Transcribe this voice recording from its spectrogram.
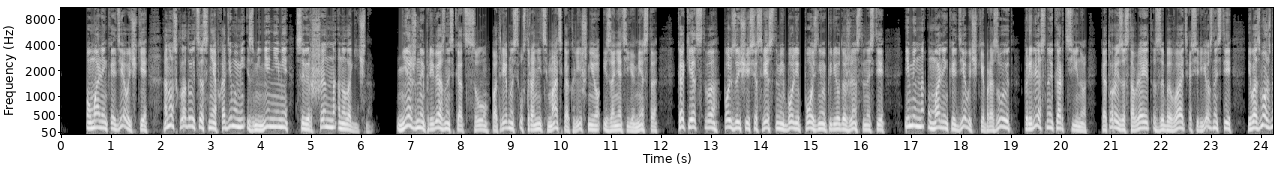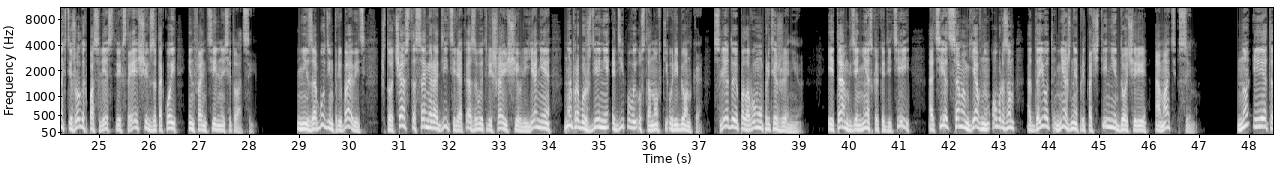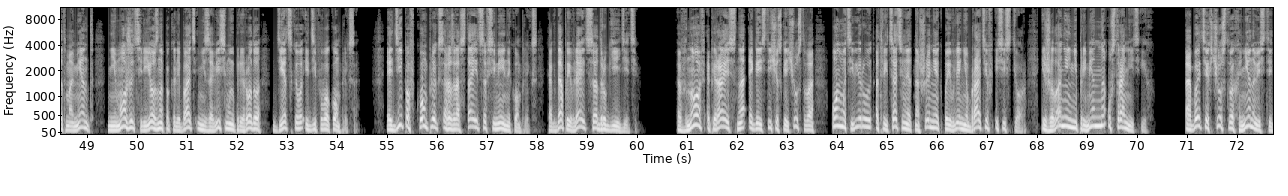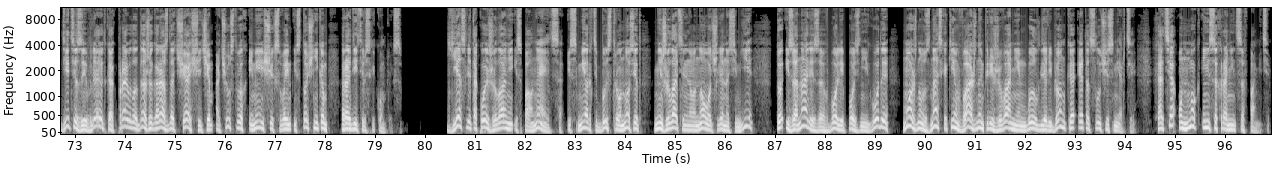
У маленькой девочки оно складывается с необходимыми изменениями совершенно аналогично. Нежная привязанность к отцу, потребность устранить мать как лишнюю и занять ее место — Кокетство, пользующееся средствами более позднего периода женственности, именно у маленькой девочки образуют прелестную картину, которая заставляет забывать о серьезности и возможных тяжелых последствиях, стоящих за такой инфантильной ситуацией. Не забудем прибавить, что часто сами родители оказывают решающее влияние на пробуждение эдиповой установки у ребенка, следуя половому притяжению. И там, где несколько детей, отец самым явным образом отдает нежное предпочтение дочери, а мать — сыну. Но и этот момент не может серьезно поколебать независимую природу детского эдипового комплекса. Эдипов комплекс разрастается в семейный комплекс, когда появляются другие дети. Вновь опираясь на эгоистическое чувство, он мотивирует отрицательное отношение к появлению братьев и сестер и желание непременно устранить их. Об этих чувствах ненависти дети заявляют, как правило, даже гораздо чаще, чем о чувствах, имеющих своим источником родительский комплекс. Если такое желание исполняется, и смерть быстро уносит нежелательного нового члена семьи, то из анализа в более поздние годы можно узнать, каким важным переживанием был для ребенка этот случай смерти, хотя он мог и не сохраниться в памяти.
